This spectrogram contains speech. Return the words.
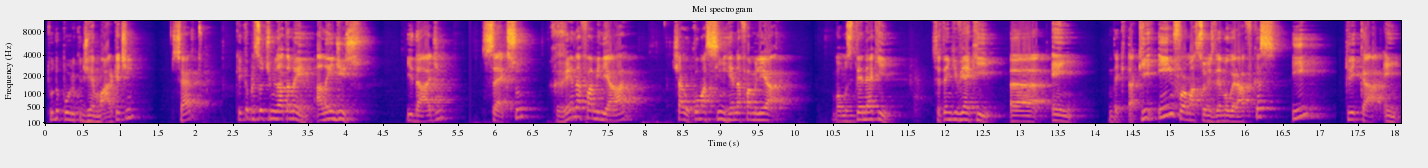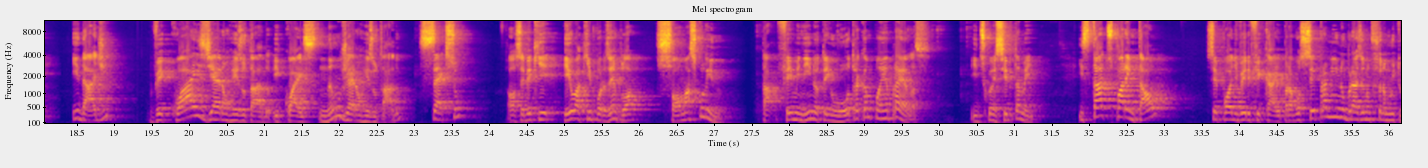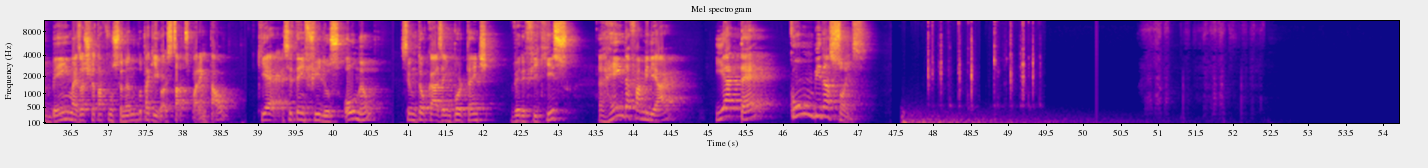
Tudo público de remarketing, certo? O que, que eu preciso otimizar também? Além disso, idade, sexo, renda familiar. Tiago, como assim renda familiar? Vamos entender aqui. você tem que vir aqui uh, em onde é que tá aqui? Informações demográficas e clicar em idade, ver quais geram resultado e quais não geram resultado, sexo. Ó, você vê que eu aqui, por exemplo, ó, só masculino. Tá? Feminino eu tenho outra campanha para elas. E desconhecido também. Status parental, você pode verificar aí para você. Para mim no Brasil não funciona muito bem, mas acho que já está funcionando. Vou botar aqui, ó, status parental, que é se tem filhos ou não. Se no teu caso é importante, verifique isso. Renda familiar e até combinações.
